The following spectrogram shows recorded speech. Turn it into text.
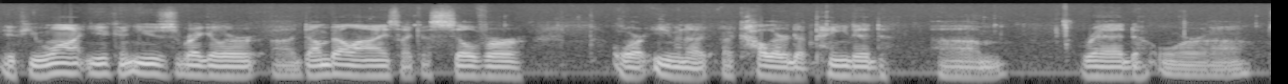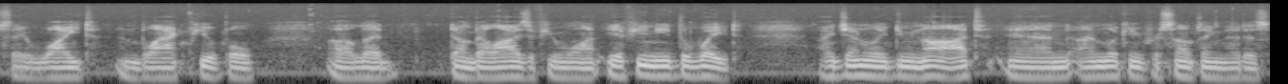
If you want, you can use regular uh, dumbbell eyes like a silver or even a, a colored, a painted um, red or uh, say white and black pupil uh, lead dumbbell eyes if you want, if you need the weight. I generally do not, and I'm looking for something that is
